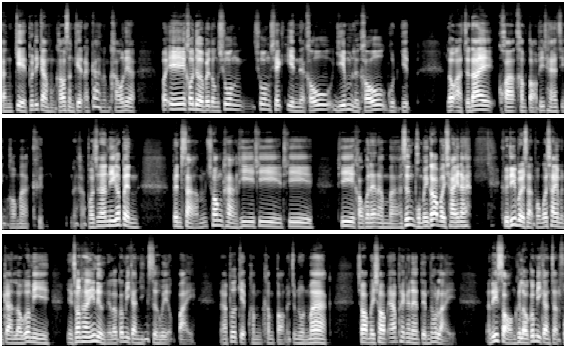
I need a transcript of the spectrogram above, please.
สังเกตพฤติกรรมของเขาสังเกตอาการของเขาเนี่ยว่าเอ๊เขาเดินไปตรงช่วงช่วงเช็คอินเนี่ยเขายิ้มหรือเขาหงุดหงิด เราอาจจะได้ความคำตอบที่แท้จริงของเขามากขึ้นนะครับเพราะฉะนั้นนี่ก็เป็นเป็นสามช่องทางที่ที่ที่ที่เขาก็แนะนำมา ซึ่งผมเองก็เอาไปใช้นะ คือที่บริษัทผมก็ใช้เหมือนกัน เราก็มีอย่างช่องทางที่หนึ่งเนี่ยเราก็มีการยิง survey ออกไป นะเพื่อเก็บคำคำตอบในจำนวนมาก ชอบไม่ชอบแอปให้คะแนนเต็มเท่าไหร่ อันที่ 2 คือเราก็มีการจัดโฟ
